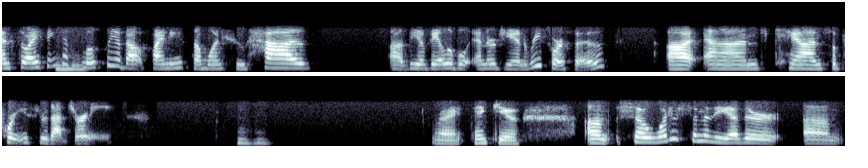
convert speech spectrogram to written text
And so I think mm-hmm. it's mostly about finding someone who has uh, the available energy and resources uh, and can support you through that journey. Mm-hmm. Right. Thank you. Um, so, what are some of the other um,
